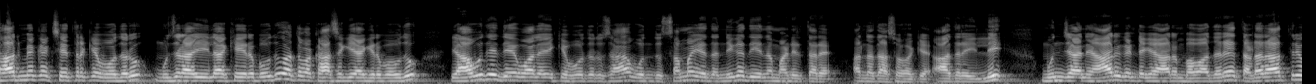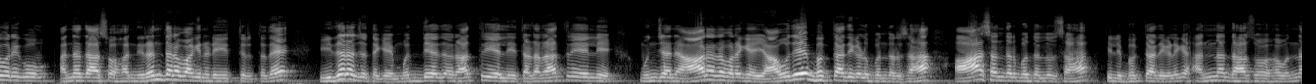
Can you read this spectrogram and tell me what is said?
ಧಾರ್ಮಿಕ ಕ್ಷೇತ್ರಕ್ಕೆ ಹೋದರೂ ಮುಜರಾಯಿ ಇಲಾಖೆ ಇರಬಹುದು ಅಥವಾ ಖಾಸಗಿಯಾಗಿರಬಹುದು ಯಾವುದೇ ದೇವಾಲಯಕ್ಕೆ ಹೋದರೂ ಸಹ ಒಂದು ಸಮಯದ ನಿಗದಿಯನ್ನು ಮಾಡಿರ್ತಾರೆ ಅನ್ನದಾಸೋಹಕ್ಕೆ. ಆದರೆ ಇಲ್ಲಿ ಮುಂಜಾನೆ ಆರು ಗಂಟೆಗೆ ಆರಂಭವಾದರೆ ತಡರಾತ್ರಿವರೆಗೂ ಅನ್ನದಾಸೋಹ ನಿರಂತರವಾಗಿ ನಡೆಯುತ್ತಿರುತ್ತದೆ. ಇದರ ಜೊತೆಗೆ ಮಧ್ಯದ ರಾತ್ರಿಯಲ್ಲಿ, ತಡರಾತ್ರಿಯಲ್ಲಿ ಮುಂಜಾನೆ ಆರರವರೆಗೆ ಯಾವುದೇ ಭಕ್ತಾದಿಗಳು ಬಂದರೂ ಸಹ ಆ ಸಂದರ್ಭದಲ್ಲೂ ಸಹ ಇಲ್ಲಿ ಭಕ್ತಾದಿಗಳಿಗೆ ಅನ್ನದಾಸೋಹವನ್ನ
